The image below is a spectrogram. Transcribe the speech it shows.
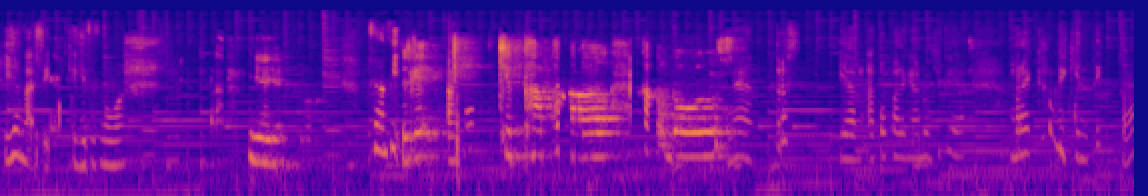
iya nggak sih? Kayak gitu semua. Iya iya. Terus nanti jadi kayak aku cute couple couple goals Nah, terus yang aku paling anu gitu ya, mereka bikin TikTok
